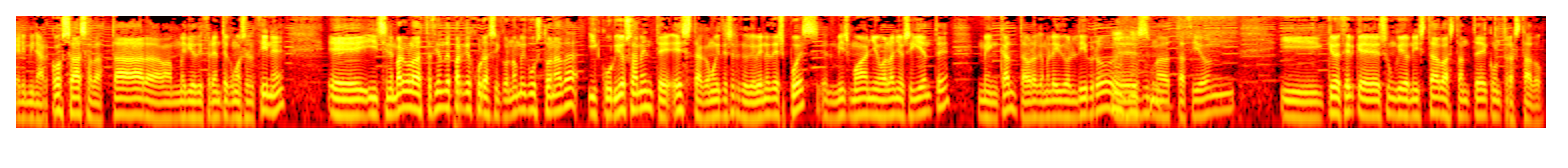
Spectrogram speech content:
eliminar cosas, adaptar a un medio diferente como es el cine. Eh, y sin embargo, la adaptación de Parque Jurásico no me gustó nada. Y curiosamente, esta, como dice Sergio, que viene después, el mismo año o el año siguiente, me encanta. Ahora que me he leído el libro, es una adaptación. Y quiero decir que es un guionista bastante contrastado.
